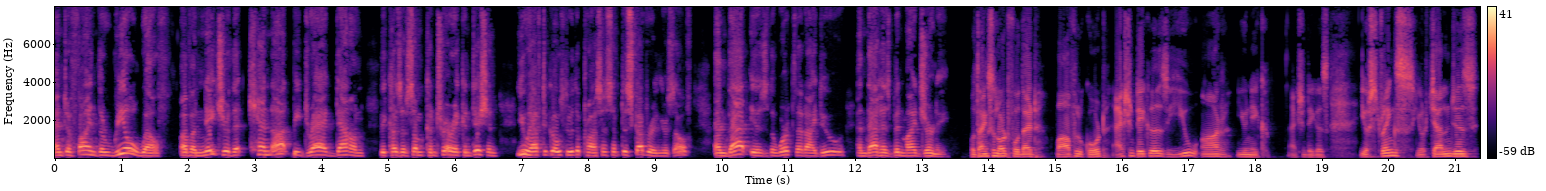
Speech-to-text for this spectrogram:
and to find the real wealth of a nature that cannot be dragged down because of some contrary condition, you have to go through the process of discovering yourself. And that is the work that I do, and that has been my journey. Well, thanks a lot for that powerful quote. Action takers, you are unique. Action takers, your strengths, your challenges,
